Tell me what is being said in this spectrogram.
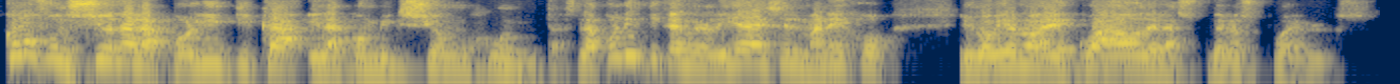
¿Cómo funciona la política y la convicción juntas? La política en realidad es el manejo y gobierno adecuado de, los pueblos.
